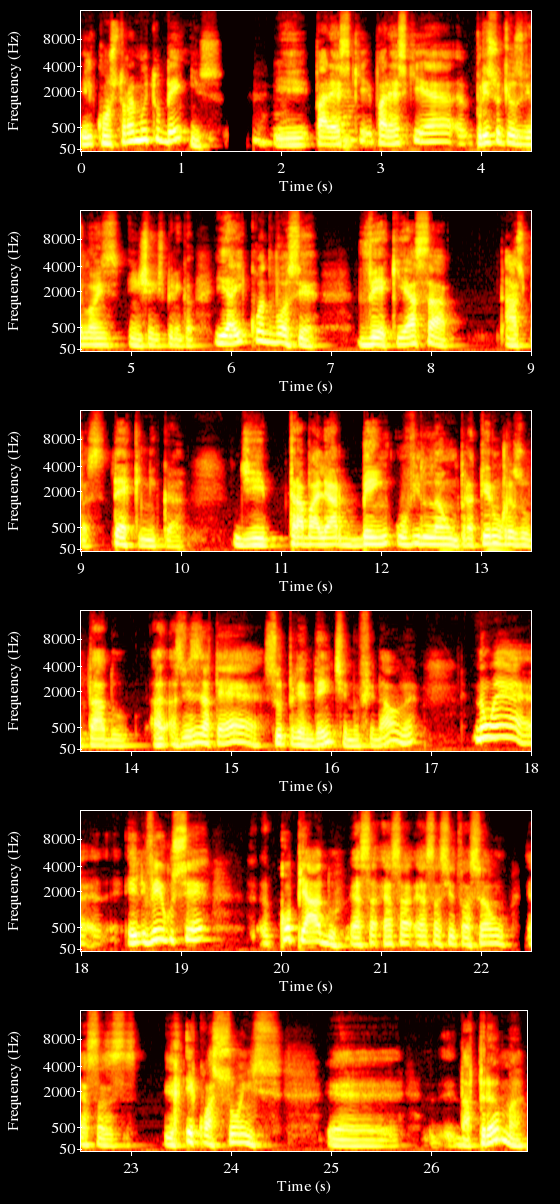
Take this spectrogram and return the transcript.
Ele constrói muito bem isso. Uhum. E parece, é. que, parece que é. Por isso que os vilões em Shakespeare encantam. E aí, quando você vê que essa, aspas, técnica de trabalhar bem o vilão para ter um resultado às vezes até surpreendente no final, né? Não é. Ele veio ser copiado, essa, essa, essa situação, essas equações é, da trama,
